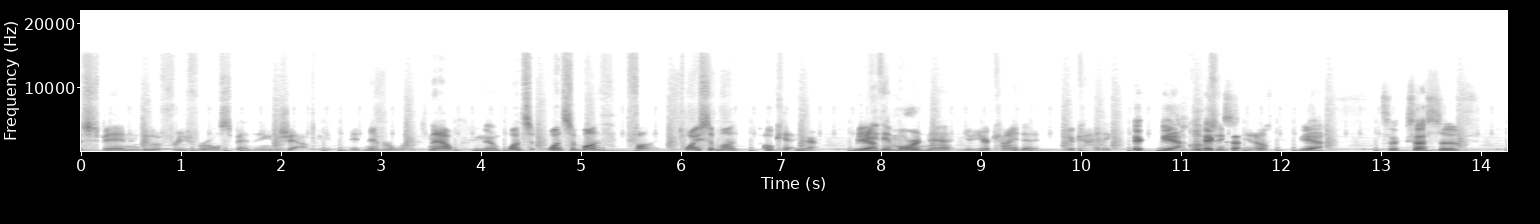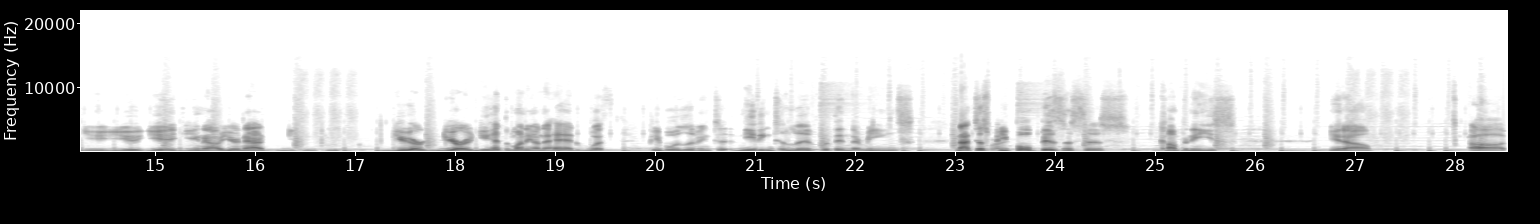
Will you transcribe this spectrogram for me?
to spend and do a free for all spending and shopping. It never works. Now, nope. once once a month, fine. Twice a month, okay. Yeah. Yeah. Anything more than that, you're kind of you're kind of yeah losing. You know. Yeah, it's excessive. You you you you know you're not you're you're you hit the money on the head with people living to needing to live within their means, not just right. people, businesses, companies. You know, uh,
